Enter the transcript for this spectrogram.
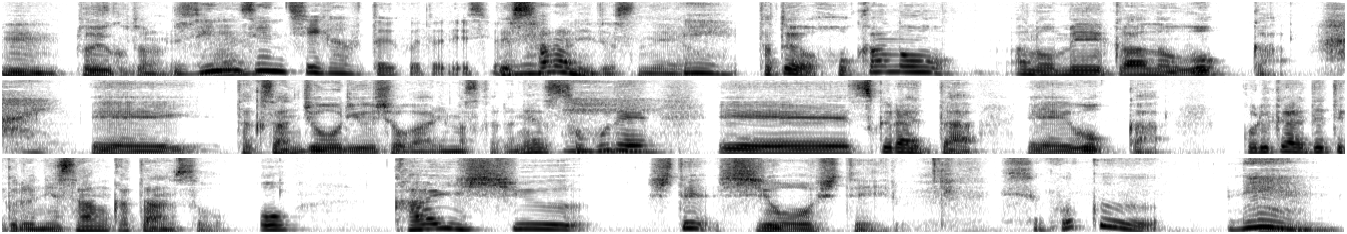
うん、ということなんですね。全然違うということですよね。でさらにですね、ええ、例えば他のあのメーカーのウォッカ、はいえー、たくさん蒸留所がありますからねそこで、ええー、作られた、えー、ウォッカこれから出てくる二酸化炭素を回収して使用している。すごくね、うん、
